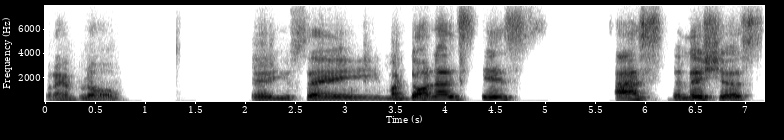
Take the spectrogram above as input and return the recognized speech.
por ejemplo, eh, you say McDonald's is as delicious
